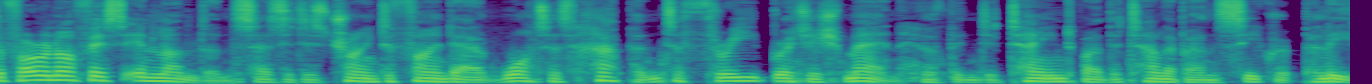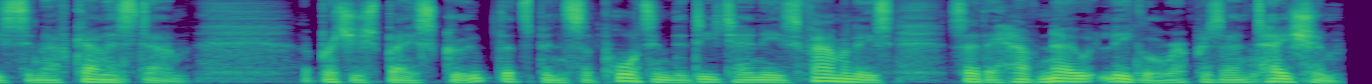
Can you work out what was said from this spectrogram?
The Foreign Office in London says it is trying to find out what has happened to three British men who have been detained by the Taliban secret police in Afghanistan. A British based group that's been supporting the detainees' families say they have no legal representation.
